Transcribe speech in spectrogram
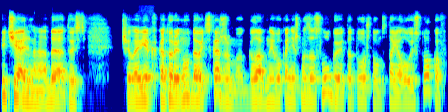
Печально, да. То есть человек, который, ну, давайте скажем, главная его, конечно, заслуга – это то, что он стоял у истоков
